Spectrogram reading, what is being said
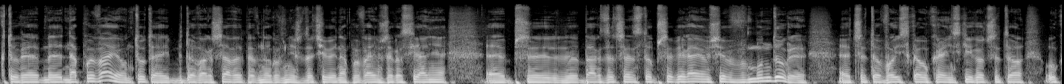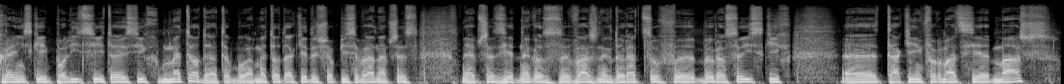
które napływają tutaj do Warszawy, pewno również do ciebie napływają, że Rosjanie e, przy, bardzo często przebierają się w mundury, e, czy to wojska ukraińskiego, czy to ukraińskiej policji. To jest ich metoda. To była metoda kiedyś opisywana przez, przez jednego z ważnych doradców rosyjskich. Takie informacje masz?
